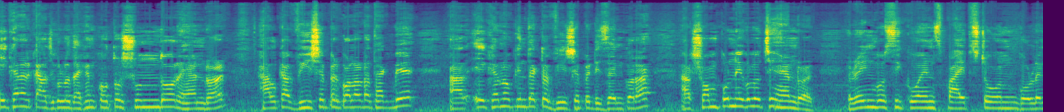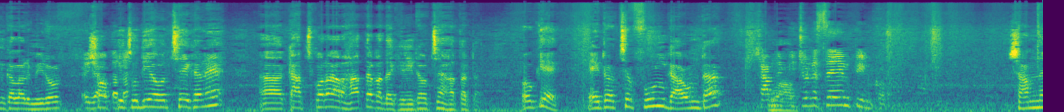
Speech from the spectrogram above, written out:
এইখানের কাজগুলো দেখেন কত সুন্দর হ্যান্ডওয়ার্ক হালকা ভি শেপের গলাটা থাকবে আর এখানেও কিন্তু একটা ভি শেপে ডিজাইন করা। আর সম্পূর্ণ এগুলো হচ্ছে handwork rainbow sequins pipe stone golden colour mirror সব কিছু দিয়ে হচ্ছে এখানে কাজ করা। আর হাতাটা দেখেন এটা হচ্ছে হাতাটা। ওকে এটা হচ্ছে ফুল গাউনটা সামনে পিছনে সেম প্রিন্ট করা। সামনে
